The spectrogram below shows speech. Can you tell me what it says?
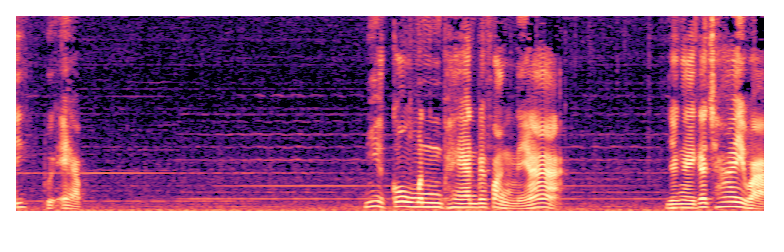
ดิเผื่อแอบ เนี่ยกล้องมันแพนไปฝั่งเนี้ย ยังไงก็ใช่ว่ะ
